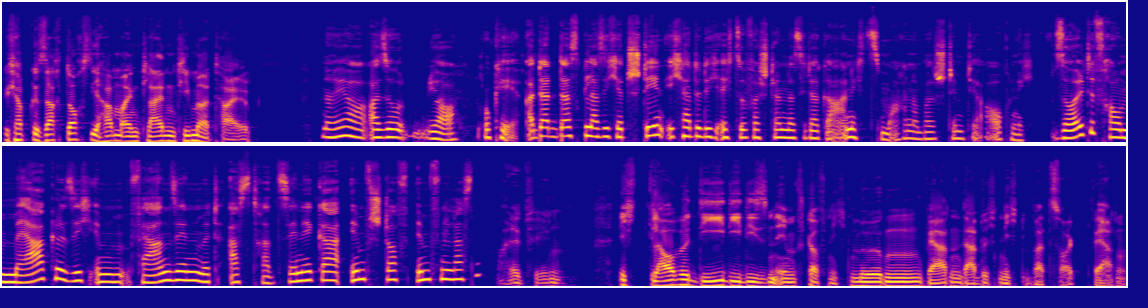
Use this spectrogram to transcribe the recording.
Ich habe gesagt, doch, sie haben einen kleinen Klimateil. Naja, also ja, okay. Ah, das lasse ich jetzt stehen. Ich hatte dich echt so verstanden, dass sie da gar nichts machen, aber das stimmt ja auch nicht. Sollte Frau Merkel sich im Fernsehen mit AstraZeneca Impfstoff impfen lassen? Meinetwegen. Ich glaube, die, die diesen Impfstoff nicht mögen, werden dadurch nicht überzeugt werden.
